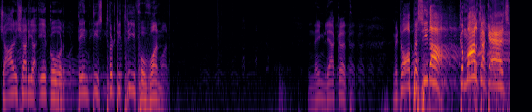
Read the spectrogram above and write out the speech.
चार इशारिया एक ओवर तैतीस thirty three for one Naeem Liaquat mid off पे सीधा कमाल का कैच।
